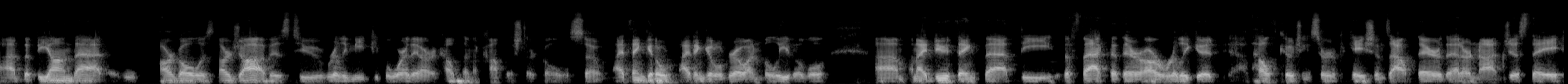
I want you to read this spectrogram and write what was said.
Uh, but beyond that our goal is our job is to really meet people where they are and help them accomplish their goals. So I think it'll I think it'll grow unbelievable. Um, and I do think that the the fact that there are really good health coaching certifications out there that are not just a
